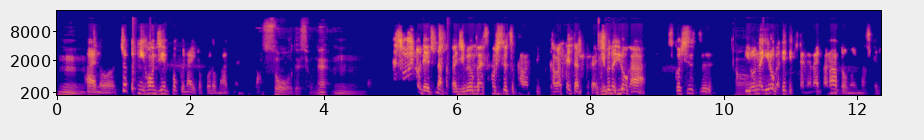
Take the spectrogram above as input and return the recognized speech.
うん。あの、ちょっと日本人っぽくないところもあったりとか、そうですよね。うん。そういうので、なんか自分が少しずつ変わって、変わってったとか、自分の色が少しずついろんな色が出てきたんじゃないかなと思いますけど。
